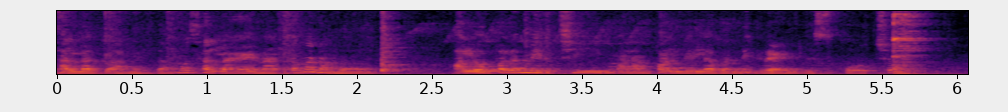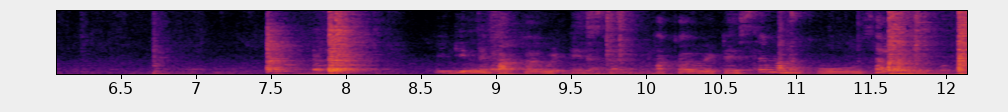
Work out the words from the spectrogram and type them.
చల్లగా కానిద్దాము. చల్లగా అయినాక మనము ఆ లోపల మిర్చి మనం పల్లీలు అవన్నీ గ్రైండ్ చేసుకోవచ్చు. ఈ గిన్నె పక్కకు పెట్టేస్తాను. పక్కకు పెట్టేస్తే మనకు చల్లగా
